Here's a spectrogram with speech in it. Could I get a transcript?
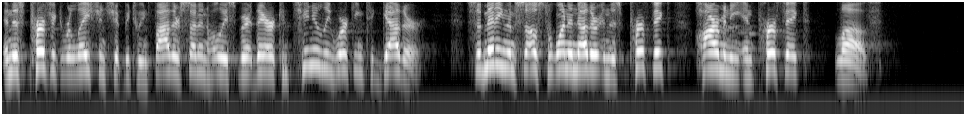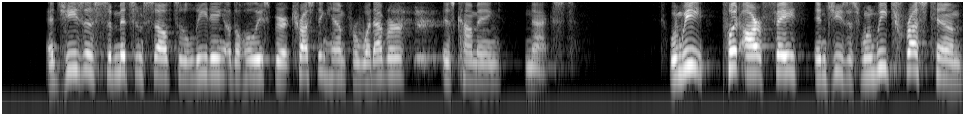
in this perfect relationship between Father, Son, and Holy Spirit, they are continually working together, submitting themselves to one another in this perfect harmony and perfect love. And Jesus submits himself to the leading of the Holy Spirit, trusting him for whatever is coming next. When we put our faith in Jesus, when we trust him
